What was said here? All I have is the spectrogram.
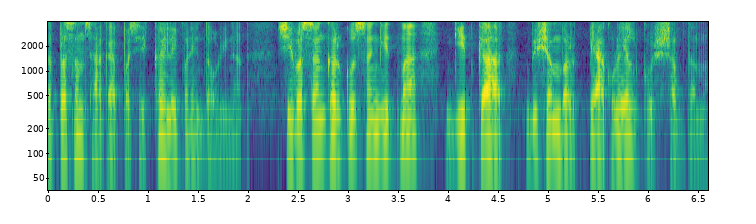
र प्रशंसाका पछि कहिल्यै पनि दौडिनन्। शिवशङ्करको सङ्गीतमा गीतकार विशम्बर प्याकुरेलको शब्दमा।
